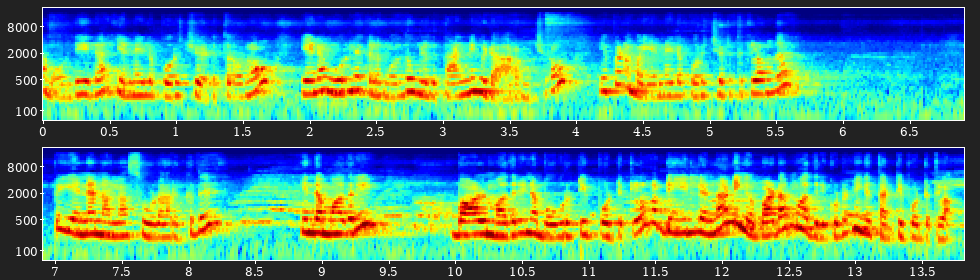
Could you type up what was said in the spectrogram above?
நம்ம வந்து இதை எண்ணெயில் பொறிச்சு எடுத்துடணும். ஏன்னா உருளைக்கிழங்கு வந்து உங்களுக்கு தண்ணி விட ஆரம்பிச்சிடும். இப்போ நம்ம எண்ணெயில் பொறிச்சு எடுத்துக்கலாங்க. இப்போ எண்ணெய் நல்லா சூடாக இருக்குது. இந்த மாதிரி பால் மாதிரி நம்ம உருட்டி போட்டுக்கலாம். அப்படி இல்லைன்னா நீங்கள் வடை மாதிரி கூட நீங்கள் தட்டி போட்டுக்கலாம்.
